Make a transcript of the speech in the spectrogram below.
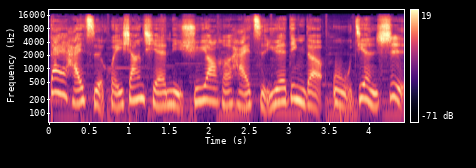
带孩子回乡前，你需要和孩子约定的五件事。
